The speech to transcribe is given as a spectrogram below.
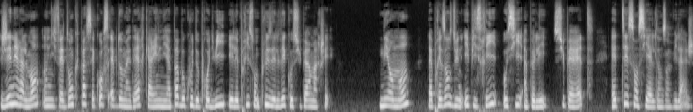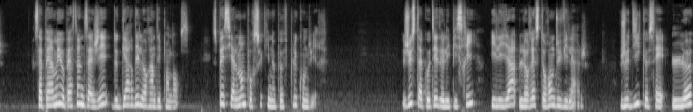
Généralement, on n'y fait donc pas ses courses hebdomadaires car il n'y a pas beaucoup de produits et les prix sont plus élevés qu'au supermarché. Néanmoins, la présence d'une épicerie, aussi appelée supérette, est essentiel dans un village. Ça permet aux personnes âgées de garder leur indépendance, spécialement pour ceux qui ne peuvent plus conduire. Juste à côté de l'épicerie, il y a le restaurant du village. Je dis que c'est le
